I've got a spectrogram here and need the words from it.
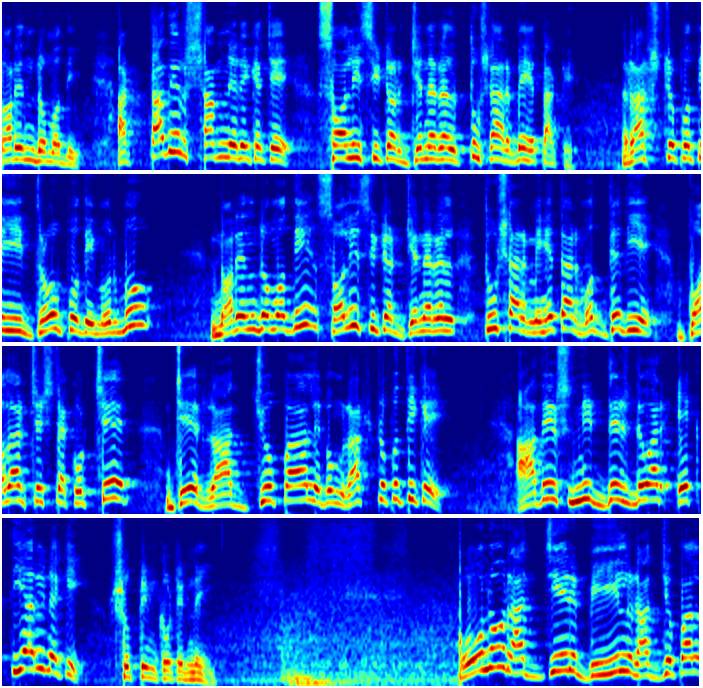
নরেন্দ্র মোদী। আর তাদের সামনে রেখেছে সলিসিটর জেনারেল তুষার মেহতাকে। রাষ্ট্রপতি দ্রৌপদী মুর্মু নরেন্দ্র মোদী সলিসিটর জেনারেল তুষার মেহতার মধ্যে দিয়ে বলার চেষ্টা করছে যে রাজ্যপাল এবং রাষ্ট্রপতিকে আদেশ নির্দেশ দেওয়ার এখতিয়ারই নাকি সুপ্রিম কোর্টের নেই। কোন রাজ্যের বিল রাজ্যপাল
